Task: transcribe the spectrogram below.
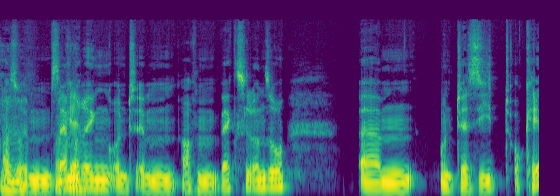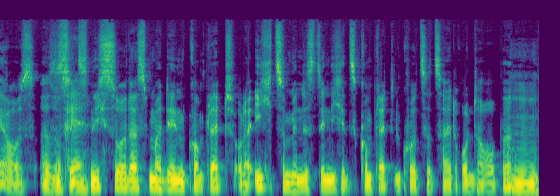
Also Mhm, im okay. Semmering und im, auf dem Wechsel und so. Ähm, und der sieht okay aus. Also es Okay. ist jetzt nicht so, dass man den komplett, oder ich zumindest, den ich jetzt komplett in kurzer Zeit runterruppe. Mhm.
